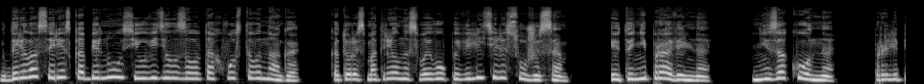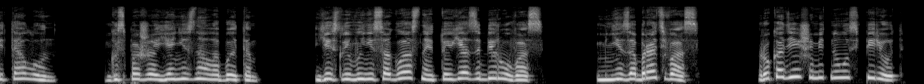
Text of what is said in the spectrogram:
Дариласа резко обернулась и увидела золотохвостого Нага, который смотрел на своего повелителя с ужасом. «Это неправильно!» «Незаконно!» — пролепетал он. «Госпожа, я не знал об этом. Если вы не согласны, то я заберу вас. Мне забрать вас?» Рукодейша метнулась вперед,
